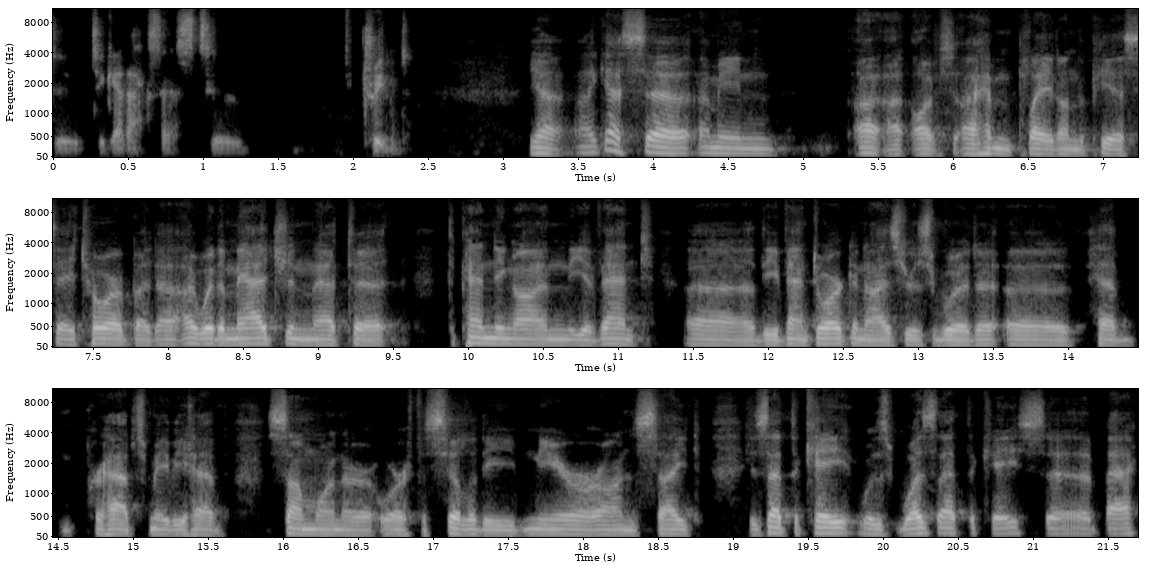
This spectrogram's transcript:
to to get access to treatment. Yeah, I guess. Uh, I mean, I, I, haven't played on the PSA tour, but uh, I would imagine that uh, depending on the event, uh, the event organizers would uh, uh, have perhaps maybe have someone or, or a facility near or on site. Is that the case? Was was that the case back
